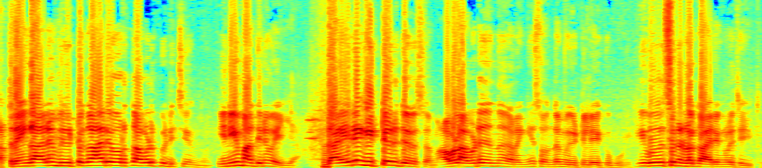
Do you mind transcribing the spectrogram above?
അത്രയും കാലം വീട്ടുകാരെ ഓർത്ത് അവൾ പിടിച്ചു നിന്നു. ഇനിയും അതിന് വയ്യ. ധൈര്യം കിട്ടിയൊരു ദിവസം അവൾ അവിടെ നിന്ന് ഇറങ്ങി സ്വന്തം വീട്ടിലേക്ക് പോയി. ഡിവേഴ്സിനുള്ള കാര്യങ്ങൾ ചെയ്തു.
